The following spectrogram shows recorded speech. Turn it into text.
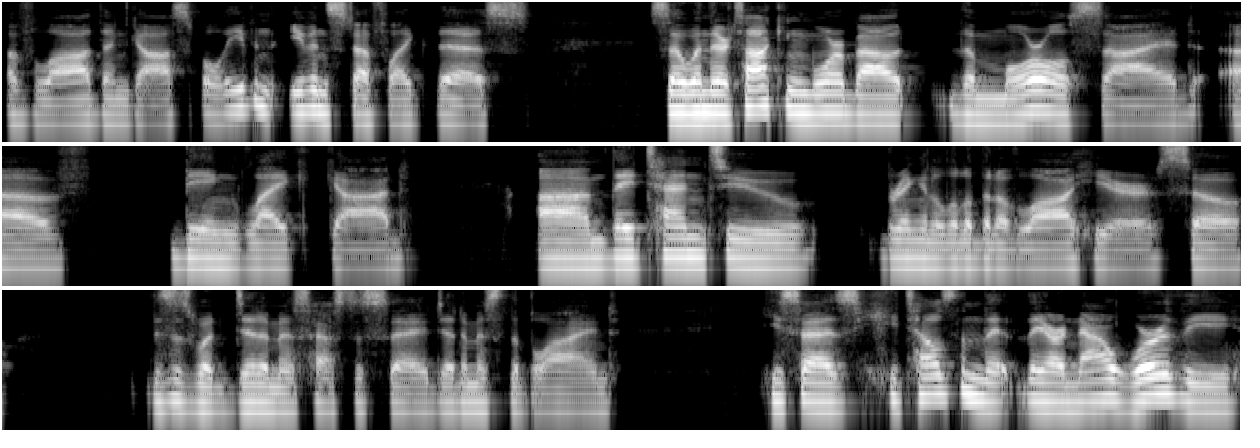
of law than gospel even even stuff like this so when they're talking more about the moral side of being like god um, they tend to bring in a little bit of law here. So this is what didymus has to say didymus the blind. He says he tells them that they are now worthy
